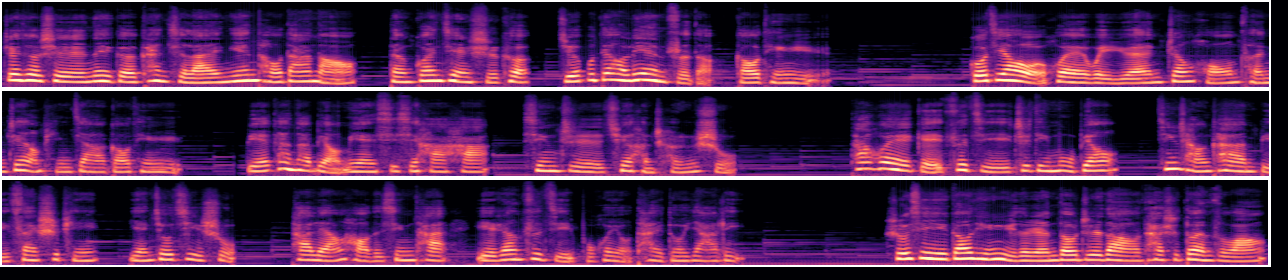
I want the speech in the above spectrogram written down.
这就是那个看起来蔫头耷脑，但关键时刻绝不掉链子的高亭宇。国际奥委会委员张红曾这样评价高亭宇：“别看他表面嘻嘻哈哈，心智却很成熟。他会给自己制定目标，经常看比赛视频，研究技术。他良好的心态也让自己不会有太多压力。熟悉高亭宇的人都知道他是段子王。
